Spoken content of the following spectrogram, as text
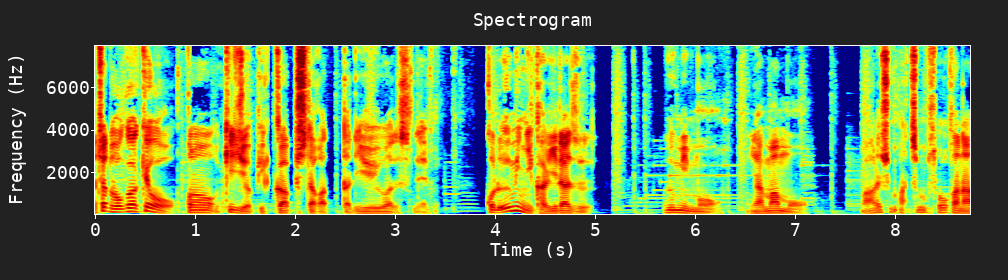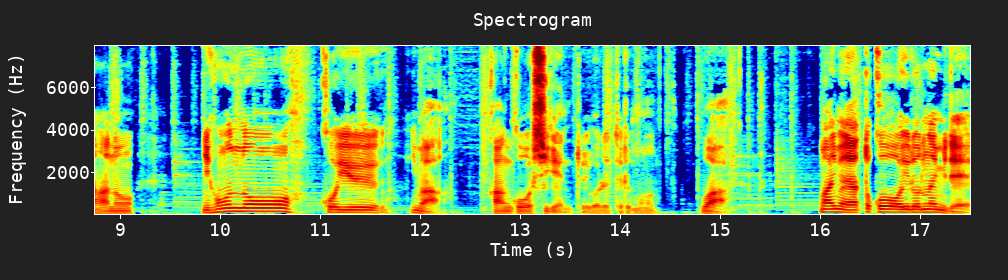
ちょっと僕が今日この記事をピックアップしたかった理由はですね、これ海に限らず、海も山も、ある種町もそうかな、あの、日本のこういう今観光資源と言われてるものは、まあ今やっとこういろんな意味で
